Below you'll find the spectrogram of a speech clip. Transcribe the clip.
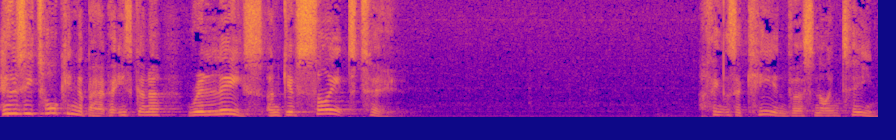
Who's he talking about that he's going to release and give sight to? I think there's a key in verse 19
